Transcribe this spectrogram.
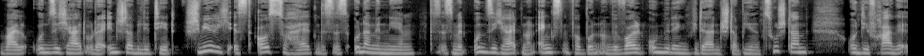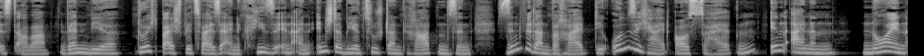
weil Unsicherheit oder Instabilität schwierig ist auszuhalten. Das ist unangenehm. Das ist mit Unsicherheiten und Ängsten verbunden und wir wollen unbedingt wieder einen stabilen Zustand. Und die Frage ist aber, aber wenn wir durch beispielsweise eine Krise in einen instabilen Zustand geraten sind, sind wir dann bereit, die Unsicherheit auszuhalten, in einen neuen,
